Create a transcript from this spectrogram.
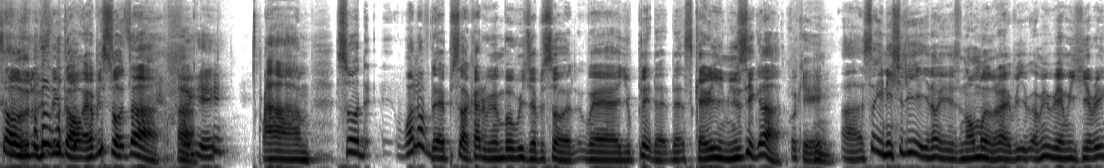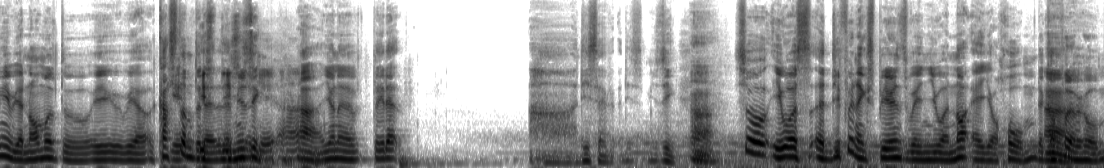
so I was listening to our episodes lah. okay. Um, so th- one of the episodes I can't remember which episode where you played that, that scary music lah. Okay. Uh, so initially, you know, it's normal, right? We, I mean, when we're hearing it, we are normal to, we, are accustomed Yeah, to this- that, the this, music. okay, uh-huh. Ah, you wanna play that? Ah, this uh, this music. Uh. So it was a different experience when you are not at your home, the comfort Ah. of your home.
